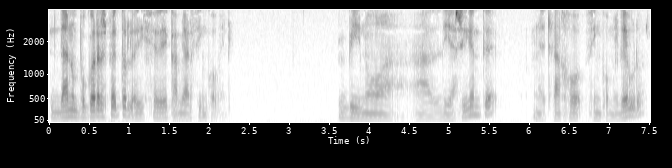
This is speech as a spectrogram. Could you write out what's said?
dan un poco de respeto, le dije de cambiar 5.000 vino al día siguiente, me trajo 5.000 euros,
